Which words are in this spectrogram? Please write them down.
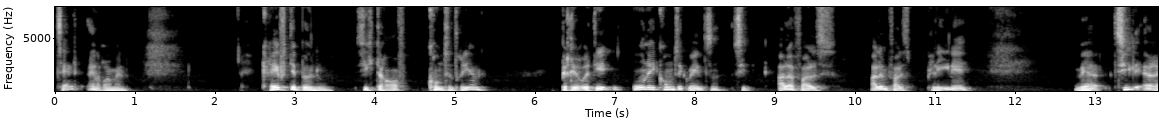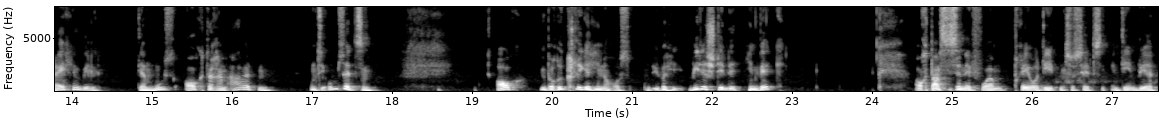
Zeit einräumen. Kräfte bündeln, sich darauf konzentrieren. Prioritäten ohne Konsequenzen sind allenfalls, allenfalls Pläne. Wer Ziele erreichen will, der muss auch daran arbeiten und sie umsetzen. Auch über Rückschläge hinaus und über Widerstände hinweg. Auch das ist eine Form, Prioritäten zu setzen, indem wir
